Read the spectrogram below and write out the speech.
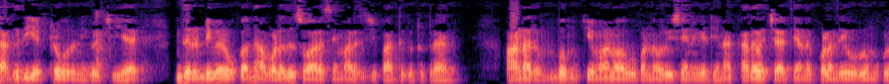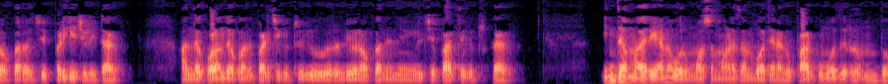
தகுதியற்ற ஒரு நிகழ்ச்சியை இந்த ரெண்டு பேரும் உட்காந்து அவ்வளவு சுவாரஸ்யமா ரசிச்சு பார்த்துக்கிட்டு இருக்கிறாங்க. ஆனா ரொம்ப முக்கியமான பண்ண ஒரு விஷயம்னு கேட்டீங்கன்னா கதவை சாத்தி அந்த குழந்தைய ஒரு ரூமுக்குள்ள உட்கார வச்சு படிக்க சொல்லிட்டாங்க. அந்த குழந்தை உட்காந்து படிச்சுக்கிட்டு இருக்கு இவங்க ரெண்டு பேரும் உட்காந்து இந்த நிகழ்ச்சியை பார்த்துக்கிட்டு இருக்காங்க. இந்த மாதிரியான ஒரு மோசமான சம்பவத்தை எனக்கு பார்க்கும்போது ரொம்ப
